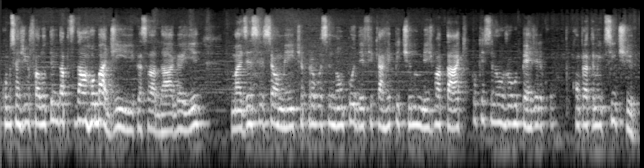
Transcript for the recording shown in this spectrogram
como o Serginho falou, tem, dá para você dar uma roubadinha aí com essa adaga aí, mas essencialmente é para você não poder ficar repetindo o mesmo ataque, porque senão o jogo perde ele completamente sentido.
